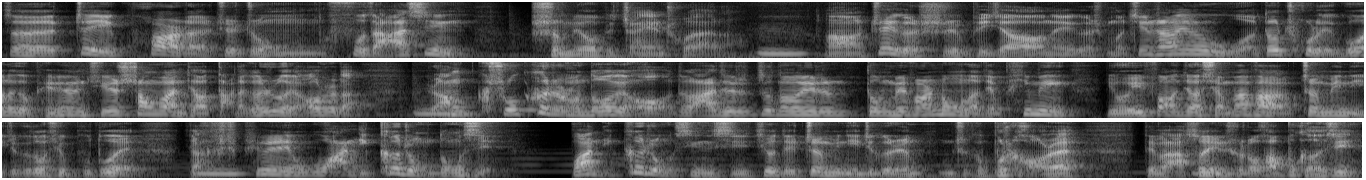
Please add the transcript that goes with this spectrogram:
这这一块儿的这种复杂性。是没有被展现出来的，嗯。啊，这个是比较那个什么，经常因为我都处理过那个评论区上万条打了个热窑似的，然后说各种都有，对吧？就是这东西都没法弄了，就拼命有一方就要想办法证明你这个东西不对，要拼命挖你各种东西，挖你各种信息，就得证明你这个人这个不是好人，对吧？所以你说的话不可信，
